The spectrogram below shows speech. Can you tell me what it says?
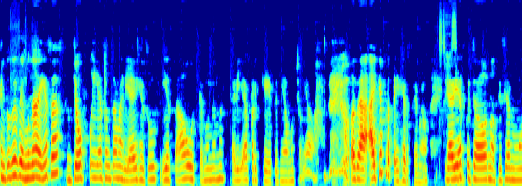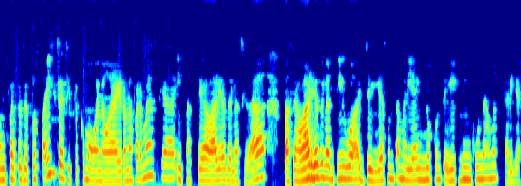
Entonces, en una de esas, yo fui a Santa María de Jesús y estaba buscando una mascarilla porque tenía mucho miedo. o sea, hay que protegerse, ¿no? ya había escuchado noticias muy fuertes de otros países y fue como, bueno, voy a ir a una farmacia y pasé a varias de la ciudad, pasé a varias de la antigua, llegué a Santa María y no conseguí ninguna mascarilla.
